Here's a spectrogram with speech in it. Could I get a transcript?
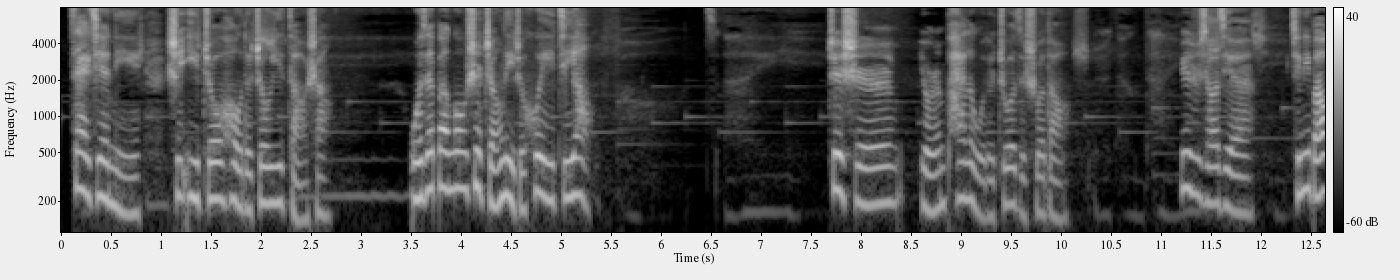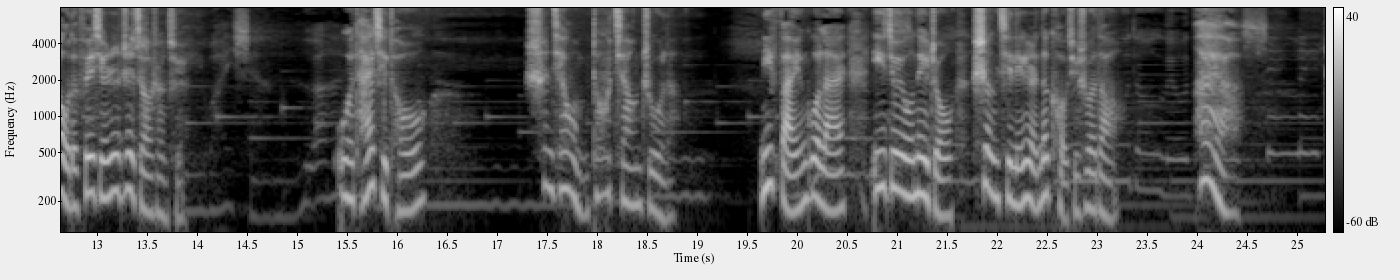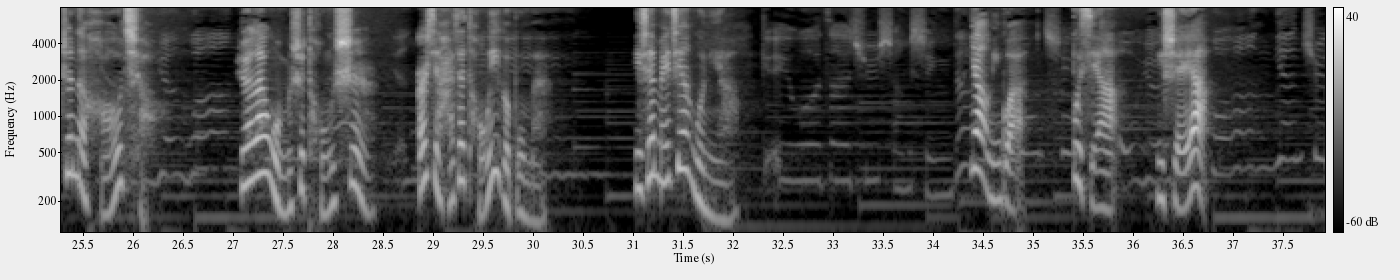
再见你是一周后的周一早上，我在办公室整理着会议纪要。这时，有人拍了我的桌子，说道：“御史小姐，请你把我的飞行日志交上去。”我抬起头。瞬间，我们都僵住了。你反应过来，依旧用那种盛气凌人的口气说道：“哎呀，真的好巧，原来我们是同事，而且还在同一个部门。以前没见过你啊。”要你管？不行啊！你谁呀？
